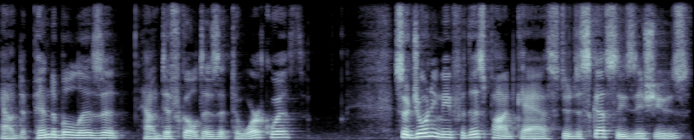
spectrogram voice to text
How dependable is it? How difficult is it to work with? So, joining me for this podcast to discuss these issues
